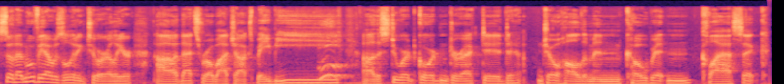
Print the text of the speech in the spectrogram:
so that movie I was alluding to earlier, uh, that's Robot Jox, baby. Uh, the Stuart Gordon directed, Joe Haldeman co-written classic.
